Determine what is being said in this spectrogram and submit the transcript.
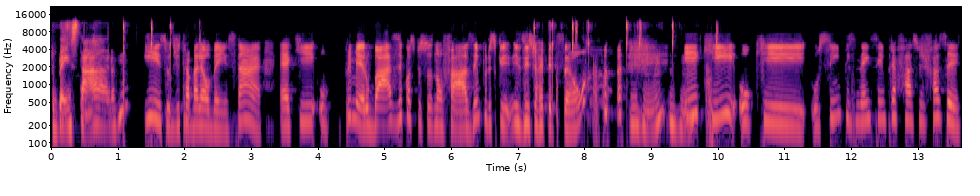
do bem-estar. Uhum. Isso, de trabalhar o bem-estar, é que o, primeiro, o básico as pessoas não fazem, por isso que existe a repetição. Uhum, uhum. E que o que o simples nem sempre é fácil de fazer.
